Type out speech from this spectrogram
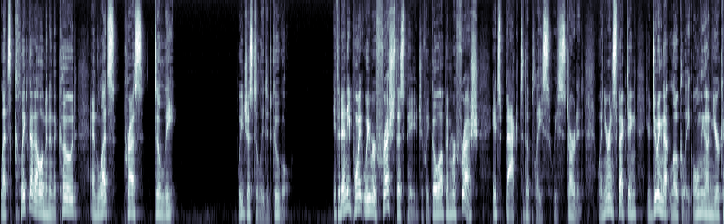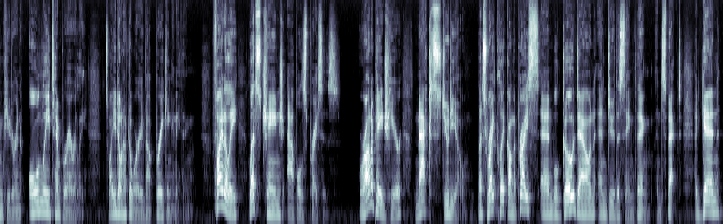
Let's click that element in the code and let's press delete we just deleted Google. If at any point we refresh this page, if we go up and refresh, it's back to the place we started. When you're inspecting, you're doing that locally, only on your computer and only temporarily. That's why you don't have to worry about breaking anything. Finally, let's change Apple's prices. We're on a page here, Mac Studio. Let's right click on the price and we'll go down and do the same thing, inspect. Again,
